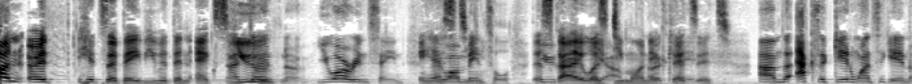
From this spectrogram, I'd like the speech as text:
on earth hits a baby with an axe? I you. don't know. You are insane. You are mental. This You- guy was yeah, demonic. okay. That's it. Um, the axe again, once again,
